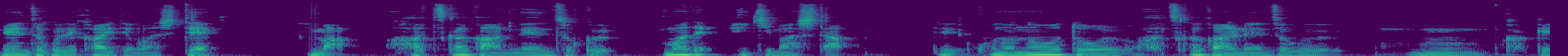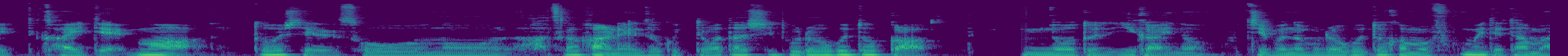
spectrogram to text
連続で書いてまして、今、20日間連続まで行きました。で、このノートを20日間連続、うん、書け、書いて、まあ、どうしてその20日間連続って私ブログとか、ノート以外の自分のブログとかも含めて多分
